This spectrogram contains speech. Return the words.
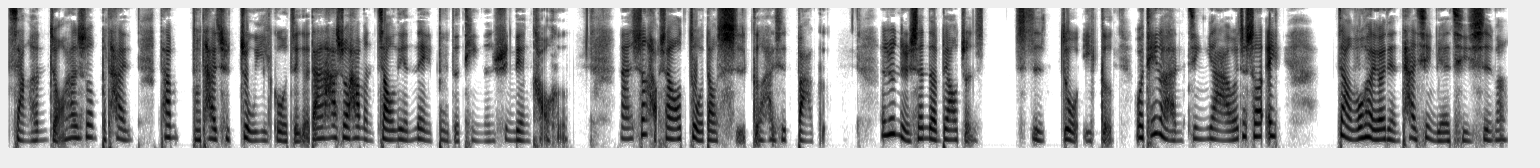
讲很久，他就说不太，他不太去注意过这个。但是他说他们教练内部的体能训练考核，男生好像要做到十个还是八个，他说女生的标准是做一个。我听了很惊讶，我就说：“哎，这样不会有点太性别歧视吗？”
